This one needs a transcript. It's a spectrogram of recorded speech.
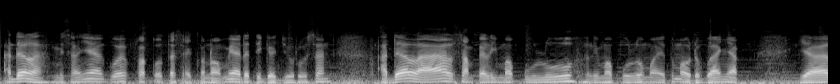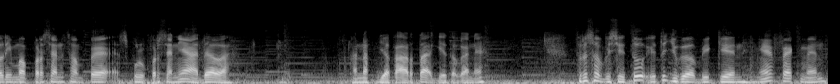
adalah misalnya gue fakultas ekonomi ada tiga jurusan adalah sampai 50 50 mah itu mah udah banyak. Ya 5% sampai 10 persennya adalah anak Jakarta gitu kan ya terus habis itu itu juga bikin ngefek men.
